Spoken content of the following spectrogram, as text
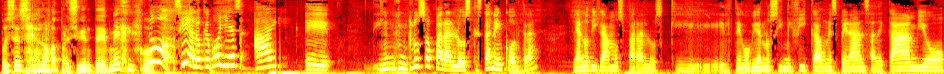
pues es el nuevo presidente de México. No, sí, a lo que voy es, hay, eh, incluso para los que están en contra, ya no digamos para los que este gobierno significa una esperanza de cambio,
